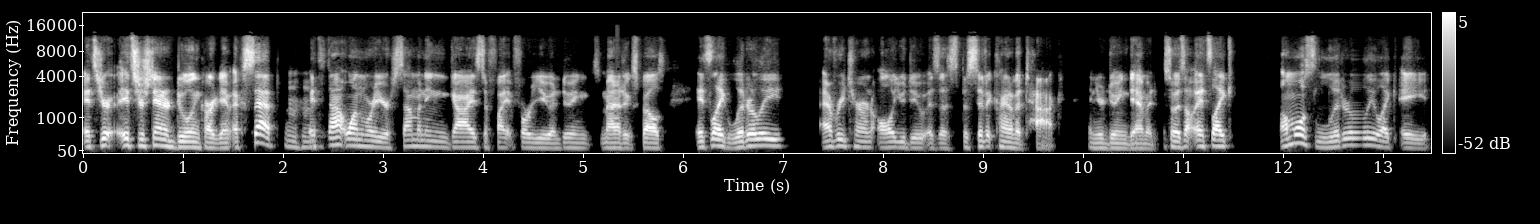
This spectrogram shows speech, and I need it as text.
It's your it's your standard dueling card game, except Mhm. it's not one where you're summoning guys to fight for you and doing magic spells. It's like literally every turn, all you do is a specific kind of attack, and you're doing damage. So it's it's like almost literally like a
